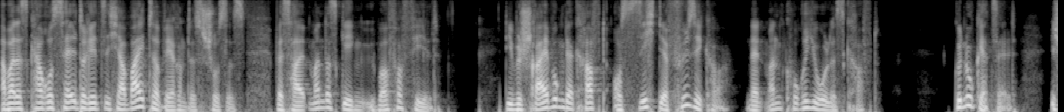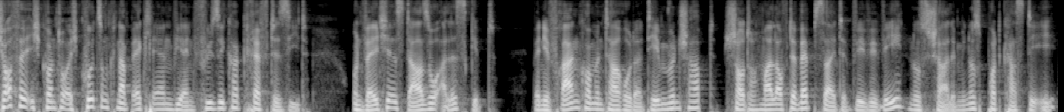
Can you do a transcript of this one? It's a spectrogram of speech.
Aber das Karussell dreht sich ja weiter während des Schusses, weshalb man das Gegenüber verfehlt. Die Beschreibung der Kraft aus Sicht der Physiker nennt man Corioliskraft. Genug erzählt. Ich hoffe, ich konnte euch kurz und knapp erklären, wie ein Physiker Kräfte sieht und welche es da so alles gibt. Wenn ihr Fragen, Kommentare oder Themenwünsche habt, schaut doch mal auf der Webseite www.nussschale-podcast.de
